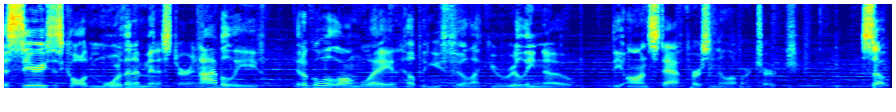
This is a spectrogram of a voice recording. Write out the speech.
This series is called More Than a Minister, and I believe it'll go a long way in helping you feel like you really know the on staff personnel of our church. So,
